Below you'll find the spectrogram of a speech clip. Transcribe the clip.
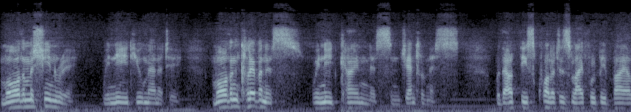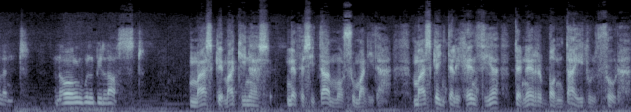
More than machinery, we need humanity. More than cleverness, we need kindness and gentleness. Without these qualities, life will be violent and all will be lost. Más que máquinas, necesitamos humanidad. Más que inteligencia, tener bondad y dulzura.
